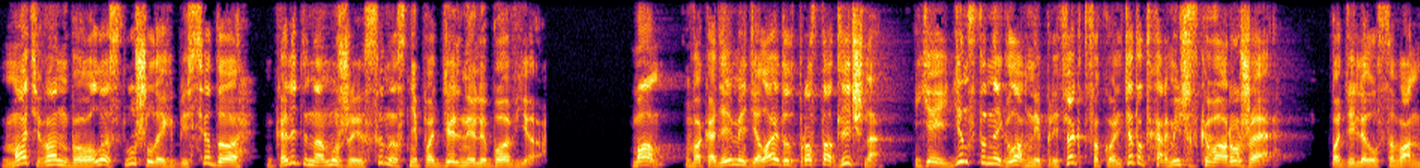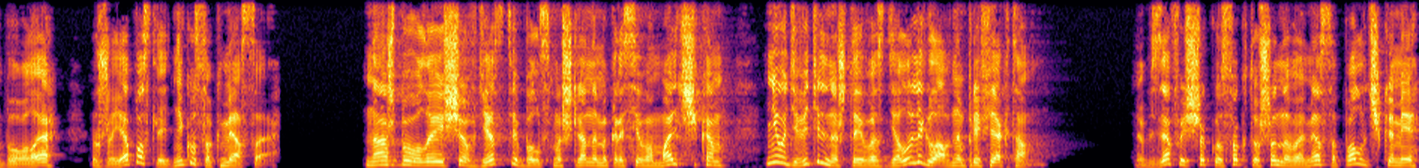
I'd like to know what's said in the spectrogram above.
Мать Ван Буэлэ слушала их беседу, глядя на мужа и сына с неподдельной любовью. «Мам, в Академии дела идут просто отлично! Я единственный главный префект факультета хромического оружия!» Поделился Ван Буэлэ, жуя последний кусок мяса. «Наш Буэлэ еще в детстве был смышленым и красивым мальчиком, неудивительно, что его сделали главным префектом. Взяв еще кусок тушеного мяса палочками,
